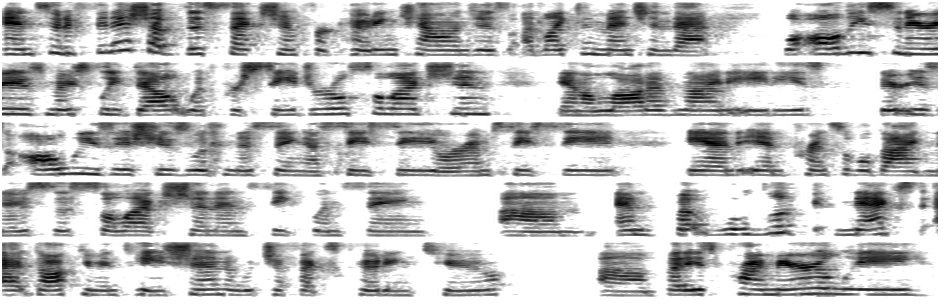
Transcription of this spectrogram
And so to finish up this section for coding challenges, I'd like to mention that while all these scenarios mostly dealt with procedural selection and a lot of 980s, there is always issues with missing a CC or MCC and in principal diagnosis selection and sequencing. Um, and but we'll look next at documentation, which affects coding too. Um, but it's primarily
